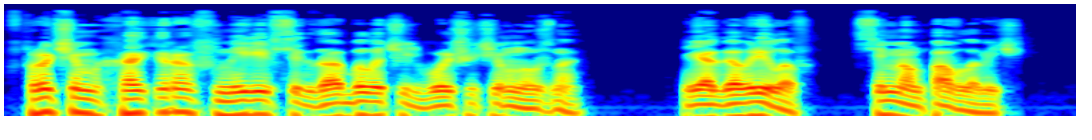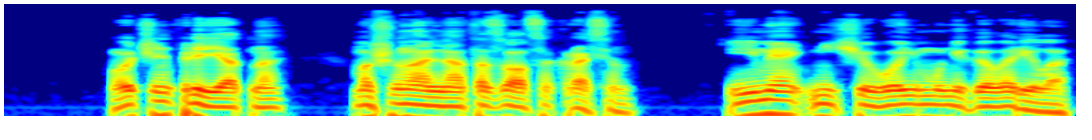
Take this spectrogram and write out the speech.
Впрочем, хакеров в мире всегда было чуть больше, чем нужно. Я Гаврилов, Семен Павлович. Очень приятно, машинально отозвался Красин. Имя ничего ему не говорило.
